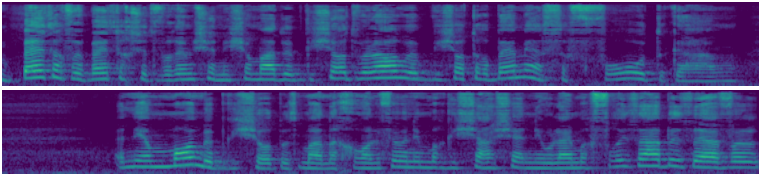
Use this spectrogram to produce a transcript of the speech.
ובטח ובטח שדברים שאני שומעת בפגישות, ולא רק בפגישות, הרבה מהספרות גם. אני המון בפגישות בזמן האחרון, לפעמים אני מרגישה שאני אולי מפריזה בזה, אבל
